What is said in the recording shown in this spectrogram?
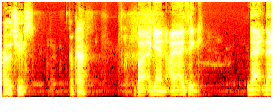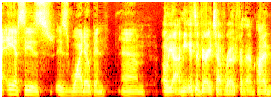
Are the Chiefs? Okay. But again, I, I think that that AFC is is wide open. Um, Oh yeah. I mean, it's a very tough road for them. I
